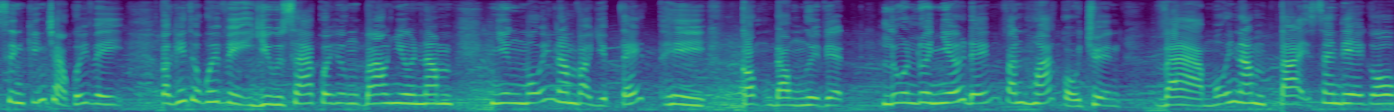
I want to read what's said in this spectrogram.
Xin kính chào quý vị và kính thưa quý vị, dù xa quê hương bao nhiêu năm, nhưng mỗi năm vào dịp Tết thì cộng đồng người Việt luôn luôn nhớ đến văn hóa cổ truyền và mỗi năm tại San Diego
